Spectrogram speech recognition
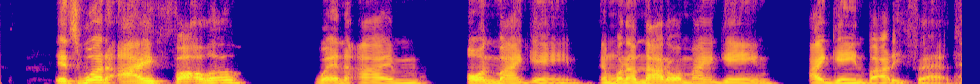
it's what I follow when I'm on my game. And when I'm not on my game, I gain body fat.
